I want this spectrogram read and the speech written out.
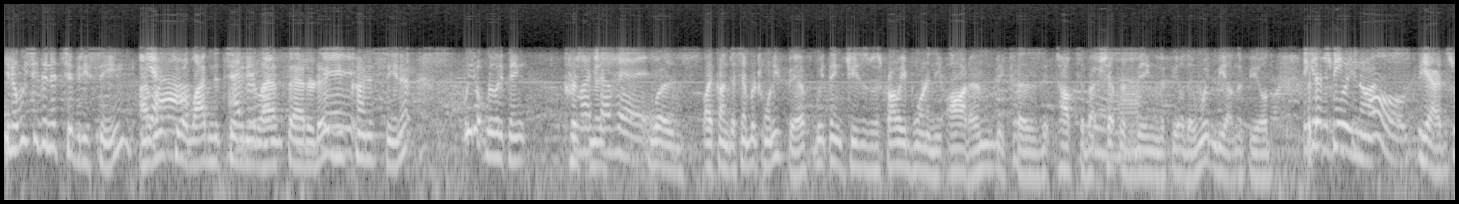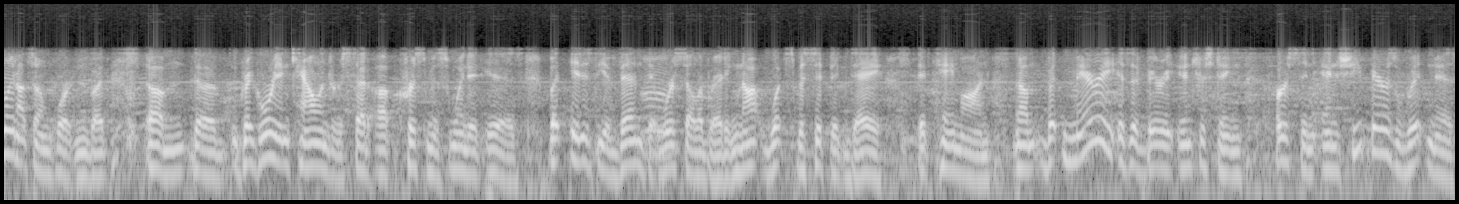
you know, we see the nativity scene. I went to a live nativity last Saturday. You've kind of seen it. We don't really think Christmas was like on December 25th. We think Jesus was probably born in the autumn because it talks about Yeah. shepherds being in the field. They wouldn't be in the field. but Because that's it'd be really not. cold. Yeah, it's really not so important. But um, the Gregorian calendar set up Christmas when it is. But it is the event that Mm. we're celebrating, not what specific day it came on. Um, but Mary is a very interesting person, and she bears witness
